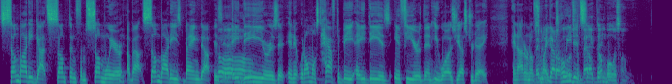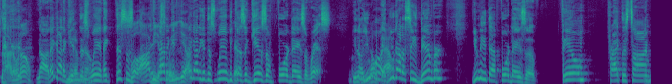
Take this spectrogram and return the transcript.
Somebody got something from somewhere about somebody's banged up. Is it AD oh. or is it? And it would almost have to be AD is iffier than he was yesterday. And I don't know if Maybe somebody got a hold tweeted something. or something. I don't know. No, they got to get this know. win. They, this is Well, they- they gotta obviously, get, yeah. They got to get this win because it gives them four days of rest. You know, you No want if you got to see Denver, you need that four days of film, practice time,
